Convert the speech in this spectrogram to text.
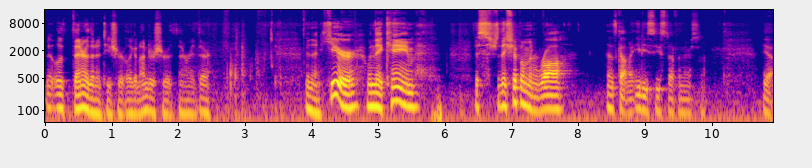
It looked thinner than a t-shirt, like an undershirt thin right there. And then here, when they came, they, they ship them in raw, and it's got my EDC stuff in there. So, yeah,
